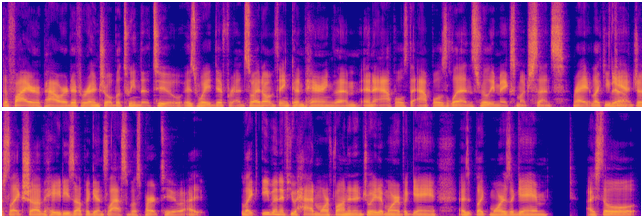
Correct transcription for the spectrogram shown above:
the firepower differential between the two is way different. So I don't think comparing them in an apples to apples lens really makes much sense, right? Like you Yeah. can't just like shove Hades up against Last of Us Part 2. I like even if you had more fun and enjoyed it more of a game as like more as a game, I still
